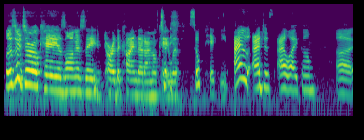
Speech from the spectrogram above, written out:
Lizards are okay as long as they are the kind that I'm okay with. So picky. I I just I like them. Uh,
